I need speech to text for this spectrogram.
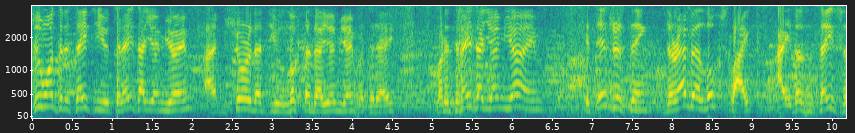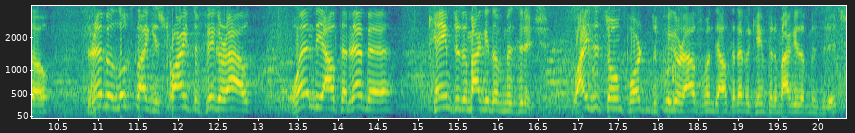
Just wanted to say to you, today's Hayom Yom. I'm sure that you looked at the Hayom Yom for today. But in today's Ayom Yom, it's interesting. The Rebbe looks like, it doesn't say so, the Rebbe looks like he's trying to figure out when the Alter Rebbe came to the Magid of Mezrich. Why is it so important to figure out when the Alter Rebbe came to the Magid of Mezrich?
